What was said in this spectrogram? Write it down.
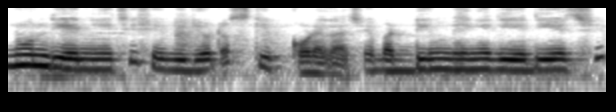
নুন দিয়ে নিয়েছি, সেই ভিডিওটা স্কিপ করে গেছে। এবার ডিম ভেঙে দিয়ে দিয়েছি।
